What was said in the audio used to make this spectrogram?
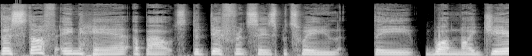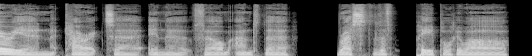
there's stuff in here about the differences between the one Nigerian character in the film and the rest of the people who are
